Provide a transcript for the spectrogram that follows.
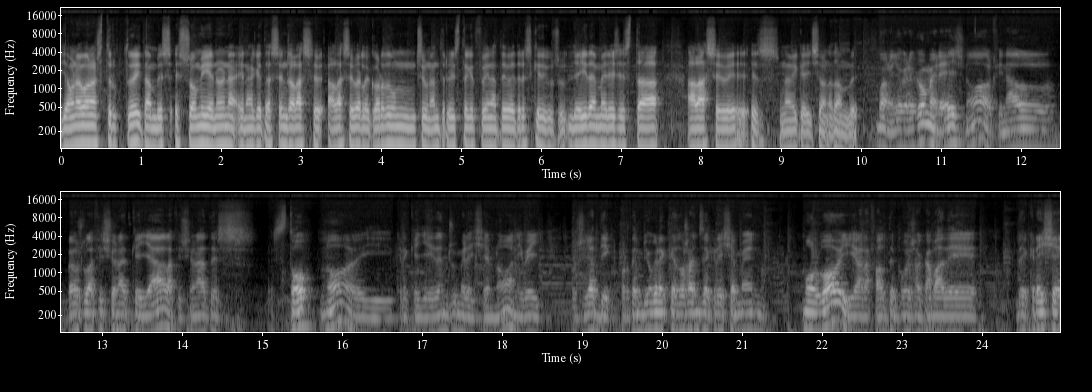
hi ha una bona estructura i també es, es somia no? en, en aquest ascens a la, a la CB. Recordo un, sí, una entrevista que et feien a TV3 que dius Lleida mereix estar a la CB, és una mica això, no? també. Bueno, jo crec que ho mereix, no? Al final veus l'aficionat que hi ha, l'aficionat és, és top, no? I crec que Lleida ens ho mereixem, no? A nivell, doncs ja et dic, portem jo crec que dos anys de creixement molt bo i ara falta pues, acabar de, de créixer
